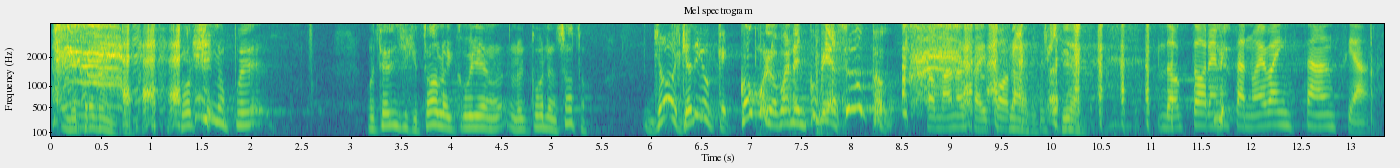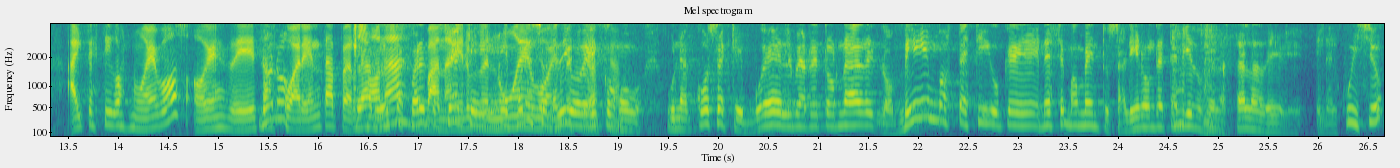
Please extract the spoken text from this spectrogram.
Le pregunto, ¿por qué no puede...? Usted dice que todo lo encubren, lo encubren Soto. Yo, yo digo que ¿cómo lo van a encubrir a Soto? Tomando esa Claro, hipótesis. sí. Doctor, en esta nueva instancia, ¿Hay testigos nuevos o es de esas No, no. 40 Claro, personas esas 40, van o sea a ir que de es por nuevo eso a le digo, es como una cosa que vuelve a retornar. Los mismos testigos que en ese momento salieron detenidos de la sala de- del juicio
